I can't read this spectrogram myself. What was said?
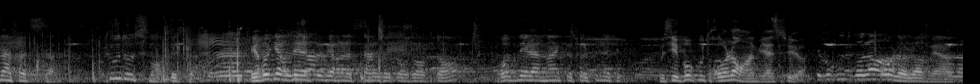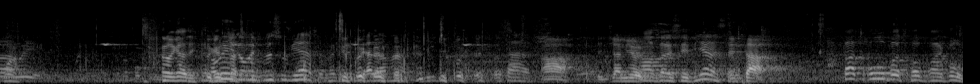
Mains ça. Tout doucement, c'est ça. Et regardez un peu vers la salle de temps en temps. Revenez la main, que ce soit le plus naturel. Vous C'est beaucoup trop lent, hein, bien sûr. C'est beaucoup trop lent. Oh là là, mais un point. Regardez, Ah oui, non, mais je me souviens, la main. Ça, Ah, c'est déjà mieux. Ah ben c'est bien, c'est ça. Pas trop votre bras gauche.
